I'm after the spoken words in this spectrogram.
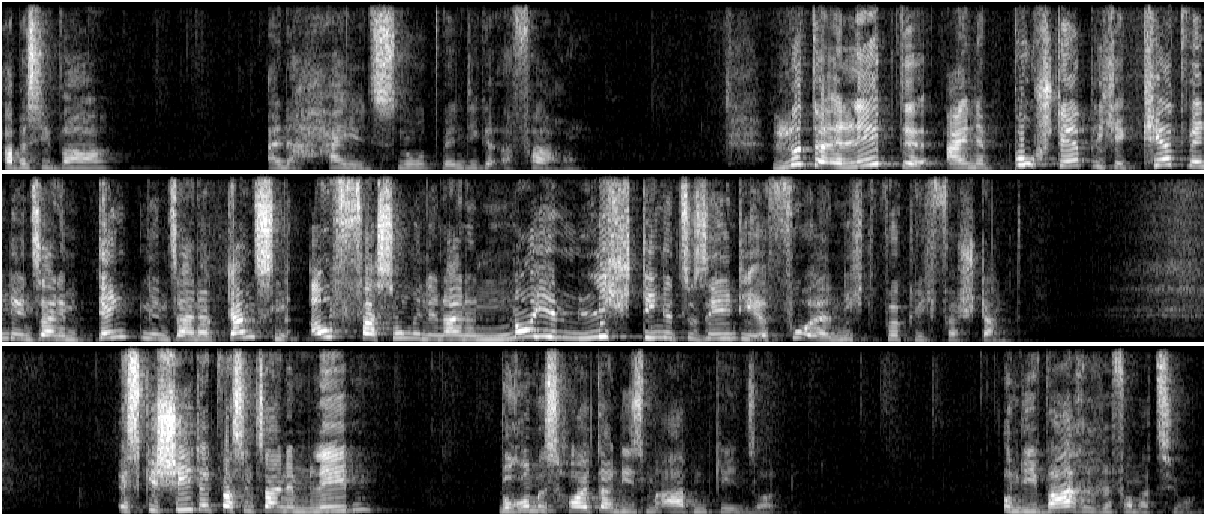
aber sie war eine heilsnotwendige Erfahrung. Luther erlebte eine buchstäbliche Kehrtwende in seinem Denken, in seiner ganzen Auffassung, in einem neuen Licht Dinge zu sehen, die er vorher nicht wirklich verstand. Es geschieht etwas in seinem Leben, worum es heute an diesem Abend gehen soll. Um die wahre Reformation.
